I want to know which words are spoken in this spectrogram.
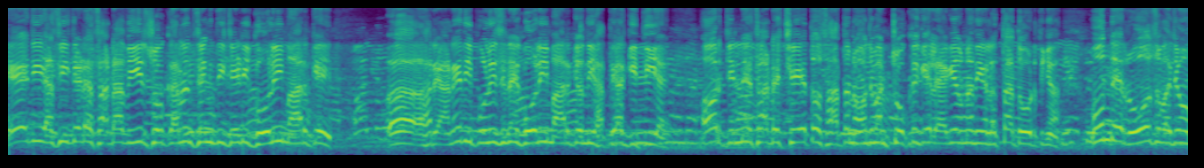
ਇਹ ਜੀ ਅਸੀਂ ਜਿਹੜਾ ਸਾਡਾ ਵੀਰ ਸ਼ੋਕਰਨ ਸਿੰਘ ਦੀ ਜਿਹੜੀ ਗੋਲੀ ਮਾਰ ਕੇ ਅ, ਹਰਿਆਣੇ ਦੀ ਪੁਲਿਸ ਨੇ ਗੋਲੀ ਮਾਰ ਕੇ ਉਹਦੀ ਹੱਤਿਆ ਕੀਤੀ ਹੈ ਔਰ ਜਿੰਨੇ ਸਾਡੇ 6 ਤੋਂ 7 ਨੌਜਵਾਨ ਚੁੱਕ ਕੇ ਲੈ ਗਏ ਉਹਨਾਂ ਦੀਆਂ ਲੱਤਾਂ ਤੋੜਤੀਆਂ ਉਹਦੇ ਰੋਸ ਵਜੋਂ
